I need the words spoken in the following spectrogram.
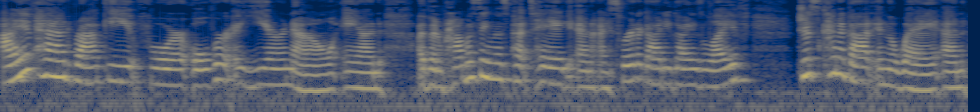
I have had Rocky for over a year now and I've been promising this pet tag and I swear to God, you guys, life just kind of got in the way. And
